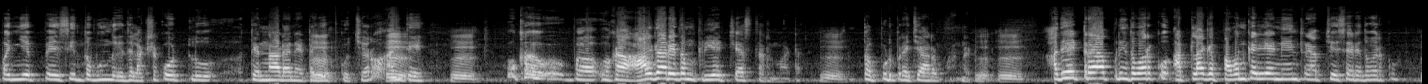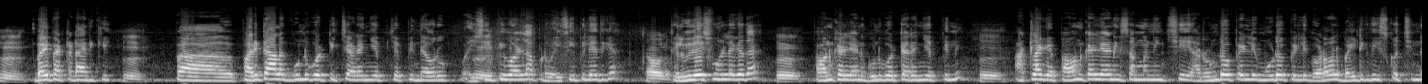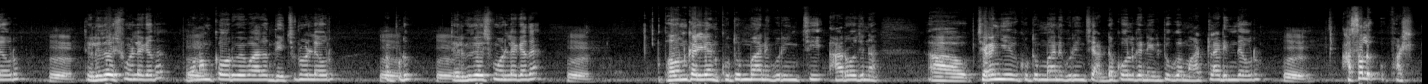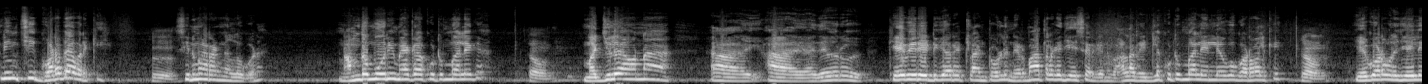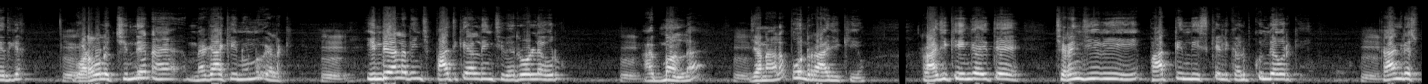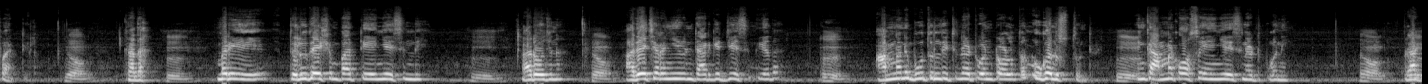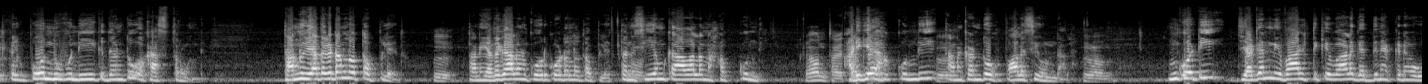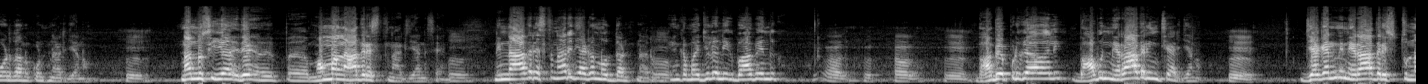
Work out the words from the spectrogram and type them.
తప్పు అని చెప్పేసి ఇంత ముందు ఇది లక్ష కోట్లు తిన్నాడని ఎట్లా చెప్పుకొచ్చారో అంతే. ఒక ఒక ఆల్గారిథం క్రియేట్ చేస్తారనమాట తప్పుడు ప్రచారం అన్నట్టు. అదే ట్రాప్ ఇంతవరకు అట్లాగే పవన్ కళ్యాణ్ ఏం ట్రాప్ చేశారు ఇంతవరకు? భయపెట్టడానికి? పరిటాలకు గుండు కొట్టించాడని చెప్పి చెప్పింది ఎవరు? వైసీపీ వాళ్ళు? అప్పుడు వైసీపీ లేదుగా. తెలుగుదేశం వాళ్ళే కదా. ఉమ్, పవన్ కళ్యాణ్ గుండు కొట్టారని చెప్పింది. ఉమ్, అట్లాగే పవన్ కళ్యాణ్కి సంబంధించి ఆ రెండో పెళ్ళి మూడో పెళ్ళి గొడవలు బయటికి తీసుకొచ్చింది ఎవరు? తెలుగుదేశం వాళ్ళే కదా. పూనం కౌరు వివాదం తెచ్చిన వాళ్ళు ఎవరు? అప్పుడు తెలుగుదేశం వాళ్ళే కదా. పవన్ కళ్యాణ్ కుటుంబాన్ని గురించి ఆ రోజున ఆ, చిరంజీవి కుటుంబాన్ని గురించి అడ్డకోలుగా నెగిటివ్గా మాట్లాడింది ఎవరు? అసలు ఫస్ట్ నుంచి గొడవ ఎవరికి? సినిమా రంగంలో కూడా. నందమూరి మెగా కుటుంబాలేగా? మధ్యలో ఏమన్నా అదెవరు కేవీ రెడ్డి గారు ఇట్లాంటి వాళ్ళు నిర్మాతలుగా చేశారు కానీ వాళ్ళ రెడ్ల కుటుంబాలు ఏం లేవు గొడవలకి? ఏ గొడవలు చేయలేదుగా? గొడవలు వచ్చిందే నా మెగాకి నున్ను వీళ్ళకి. ఇండియాల నుంచి పాతికేళ్ళ నుంచి వెర్రోళ్ళు ఎవరు? అభిమానుల జనాల పోను రాజకీయం. రాజకీయంగా అయితే చిరంజీవి పార్టీని తీసుకెళ్ళి కలుపుకుంది ఎవరికి. కాంగ్రెస్ పార్టీలో. కదా? మరి తెలుగుదేశం పార్టీ ఏం చేసింది? ఆ రోజున? అదే చిరంజీవిని టార్గెట్ చేసింది కదా? అన్నని బూతులు తిట్టినటువంటి వాళ్ళతో నువ్వు కలుస్తుంటే. ఇంకా అన్న కోసం ఏం చేసినట్టు పోని? ప్రాక్టికల్ పోని నువ్వు నీకుదంటూ ఒక అస్త్రం ఉంది. తను ఎదగడంలో తప్పు లేదు. ఉమ్, తను ఎదగాలని కోరుకోవడంలో తప్పు లేదు. తను సీఎం కావాలన్న హక్కు ఉంది. అడిగే హక్కు ఉంది. తనకంటూ ఒక పాలసీ ఉండాలి. ఇంకోటి జగన్ ఇవాళకి వాళ్ళ గద్దెని ఎక్కనివ్వకూడదు అనుకుంటున్నారు జనం. నన్ను సీఎం ఇదే మమ్మల్ని ఆదరిస్తున్నారు జనసేన. నిన్ను ఆదరిస్తున్నారు జగన్ వద్దంటున్నారు. ఇంకా మధ్యలో నీకు బాబు ఎందుకు? బాబు ఎప్పుడు కావాలి? బాబుని నిరాదరించారు జనం. జగన్ని నిరాదరిస్తున్నారు.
